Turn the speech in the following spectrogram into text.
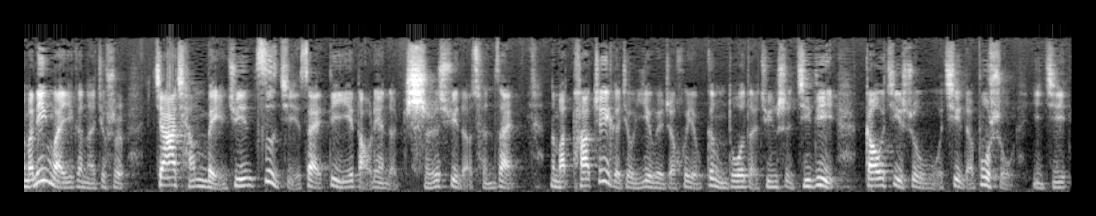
那么另外一个呢，就是加强美军自己在第一岛链的持续的存在。那么它这个就意味着会有更多的军事基地、高技术武器的部署，以及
